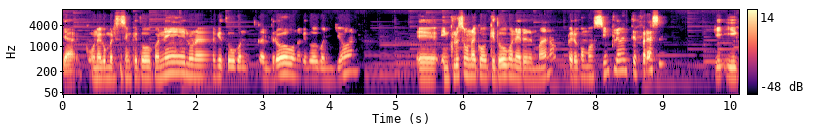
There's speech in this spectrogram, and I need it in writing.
Ya, una conversación que tuvo con él, una que tuvo con Caldro, una que tuvo con John, eh, incluso una que tuvo con el hermano, pero como simplemente frase, y,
